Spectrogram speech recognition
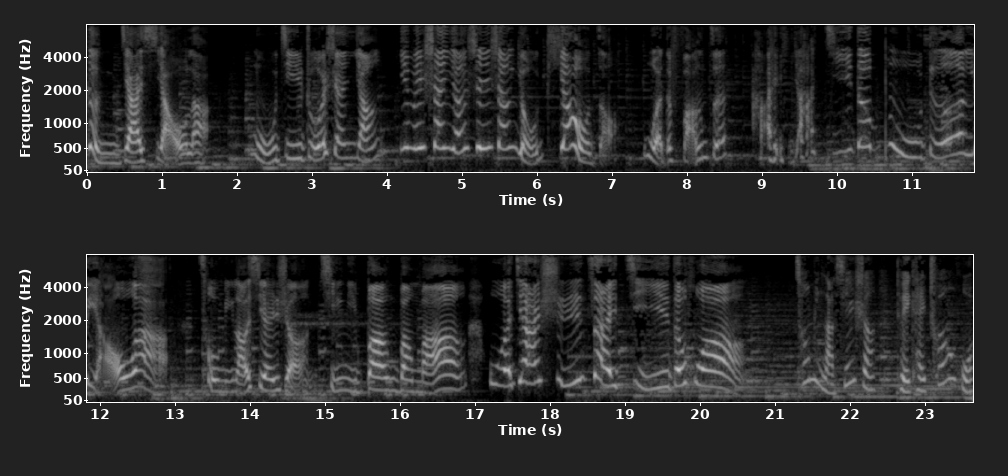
更加小了。母鸡啄山羊，因为山羊身上有跳蚤，我的房子，哎呀，挤得不得了啊！”聪明老先生，请你帮帮忙，我家实在挤得慌。聪明老先生推开窗户，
